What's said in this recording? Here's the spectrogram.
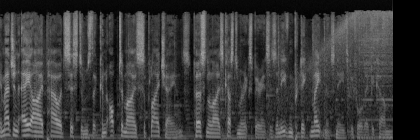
Imagine AI-powered systems that can optimize supply chains, personalize customer experiences, and even predict maintenance needs before they become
